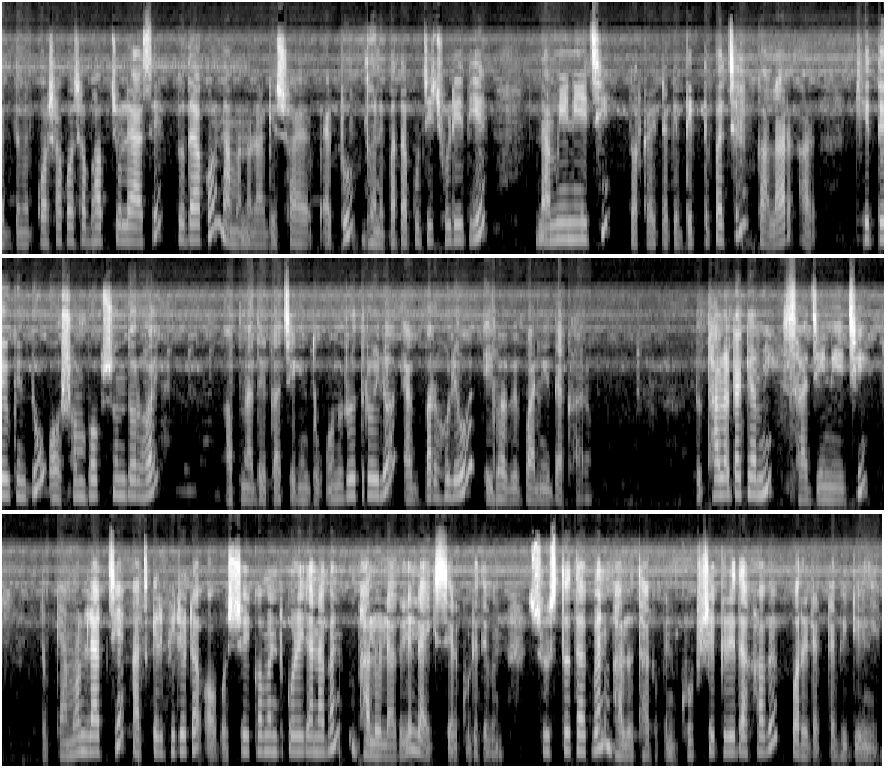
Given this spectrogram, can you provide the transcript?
একদমে কষা কষা ভাব চলে আসে। তো দেখো, নামানোর আগে একটু ধনেপাতা কুচি ছড়িয়ে দিয়ে নামিয়ে নিয়েছি। তরকারিটাকে দেখতে পাচ্ছেন, কালার আর খেতেও কিন্তু অসম্ভব সুন্দর হয়। আপনাদের কাছে কিন্তু অনুরোধ রইল, একবার হলেও এইভাবে বানিয়ে দেখার। তো থালাটাকে আমি সাজিয়ে নিয়েছি। তো কেমন লাগছে? আজকের ভিডিওটা অবশ্যই কমেন্ট করে জানাবেন। ভালো লাগলে লাইক শেয়ার করে দেবেন। সুস্থ থাকবেন, ভালো থাকবেন। খুব শীঘ্রই দেখা হবে পরের একটা ভিডিও নিয়ে।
